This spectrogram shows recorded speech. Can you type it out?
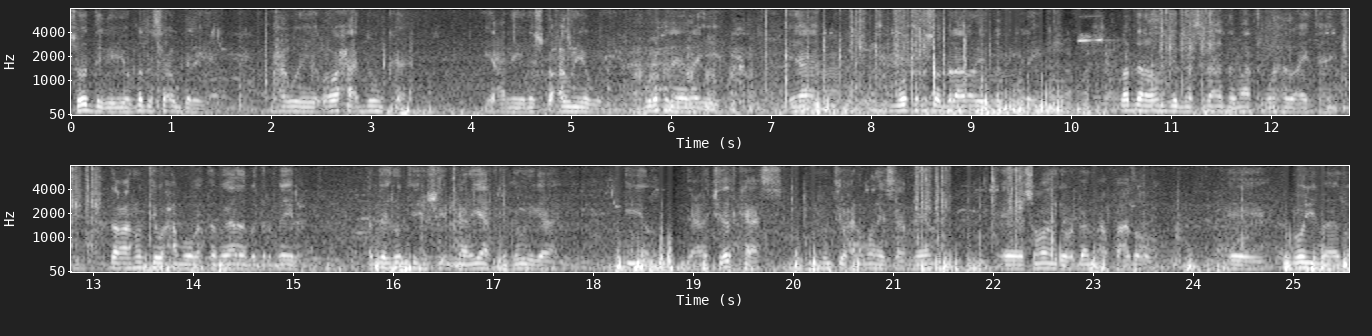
soo degayo badda saa u gelaya waxaa weeye waa waxa adduunka yacni laysku cawiyo wey quruxdeeda iyo yaa buurta ka soo bilaabanayo badda gelaya baddana waan ujeednaa sida hadda maanta quruxda ay tahay. Dabcan runtii waxaa muuqata magaalada bandarbeyle hadday runtii heshay imkaaniyaadka dawliga ah iyo yani jidadkaas runtii waxay noqonaysaa meel soomaaliya oo dhan anfacdo oo loo yimaado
